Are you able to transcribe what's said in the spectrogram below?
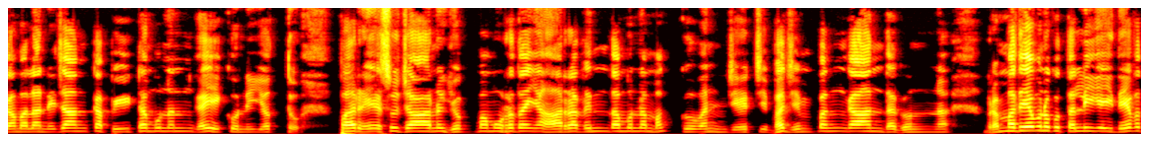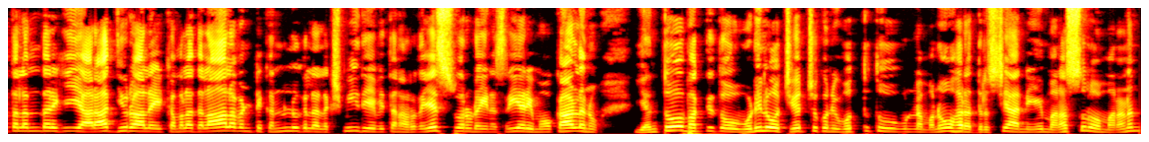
కమల నిజాంక పీఠమునన్ గైకుని యొత్తు పరేసు జాను యుగ్మము హృదయారవిందమున మక్కువంజేర్చి భజింపంగాందగున్న బ్రహ్మదేవునకు తల్లి అయి దేవతలందరికీ ఆరాధ్యురాలై కమలదళాల వంటి కన్నులు గల లక్ష్మీదేవి తన హృదయేశ్వరుడైన శ్రీహరి మోకాళ్ళను ఎంతో భక్తితో ఒడిలో చేర్చుకుని ఒత్తుతూ ఉన్న మనోహర దృశ్యాన్ని మనస్సులో మననం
